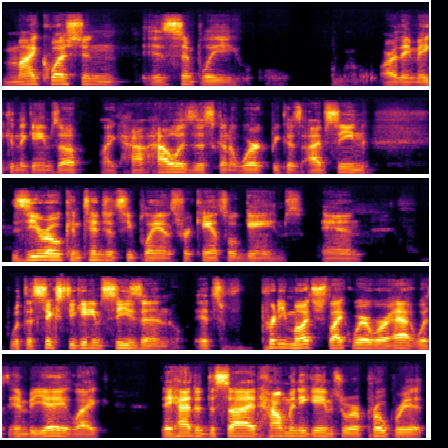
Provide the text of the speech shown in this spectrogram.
my question is simply are they making the games up? Like how how is this going to work? Because I've seen zero contingency plans for canceled games, and with the 60 game season, it's pretty much like where we're at with NBA. Like they had to decide how many games were appropriate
